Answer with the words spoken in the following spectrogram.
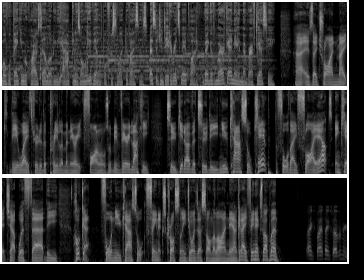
Mobile banking requires downloading the app and is only available for select devices. Message and data rates may apply. Bank of America and a member FDIC. uh, as they try and make their way through to the preliminary finals. We've been very lucky to get over to the Newcastle camp before they fly out and catch up with uh, the hooker for Newcastle, Phoenix Crossland. He joins us on the line now. G'day, Phoenix. Welcome in. Thanks, mate. Thanks for having me.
